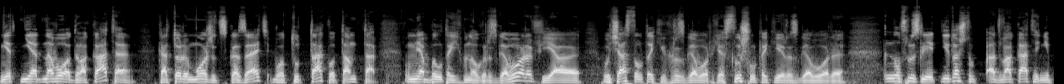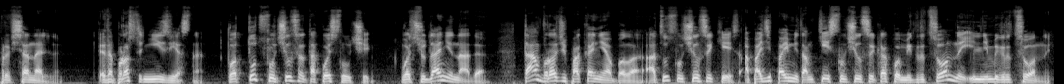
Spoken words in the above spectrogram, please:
Нет ни одного адвоката, который может сказать, вот тут так, вот там так. У меня было таких много разговоров, я участвовал в таких разговорах, я слышал такие разговоры. Ну, в смысле, это не то, что адвокаты не профессиональны. Это просто неизвестно. Вот тут случился такой случай. Вот сюда не надо. Там вроде пока не было, а тут случился кейс. А пойди пойми, там кейс случился какой, миграционный или не миграционный?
